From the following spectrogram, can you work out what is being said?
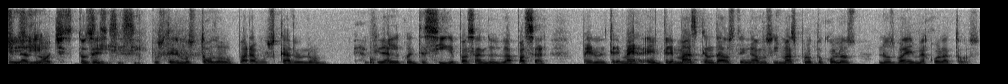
en las noches. Entonces, pues tenemos todo para buscarlo, ¿no? Al final de cuentas sigue pasando y va a pasar, pero entre, entre más candados tengamos y más protocolos, nos va a ir mejor a todos.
